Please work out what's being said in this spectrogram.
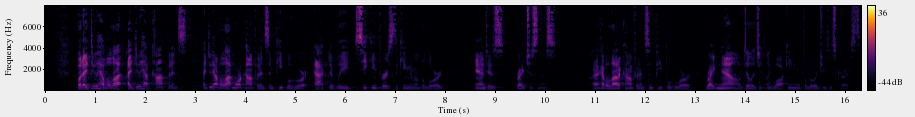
but I do have a lot, I do have confidence. I do have a lot more confidence in people who are actively seeking first the kingdom of the Lord and his righteousness. I have a lot of confidence in people who are right now diligently walking with the Lord Jesus Christ.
